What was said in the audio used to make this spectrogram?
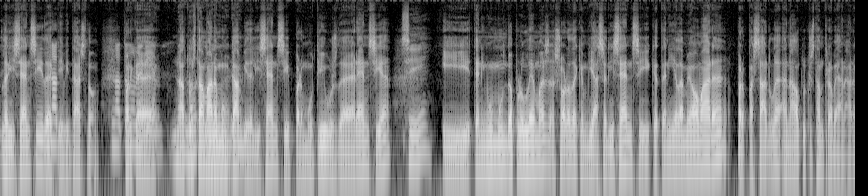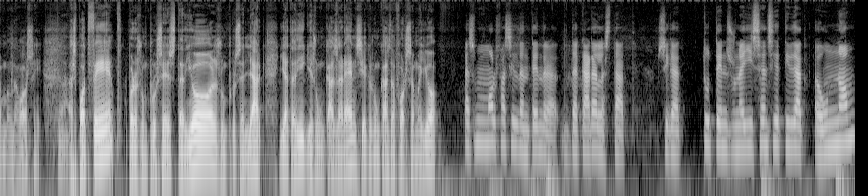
La llicència d'activitats no. no perquè nosaltres no- estem no ara en un canvi de llicència per motius d'herència Sí? i tenim un munt de problemes a l'hora de canviar la llicència que tenia la meva mare per passar-la a altres que estem treballant ara amb el negoci. Clar. Es pot fer, però és un procés tediós, és un procés llarg. Ja t'he dit, és un cas d'herència, que és un cas de força major. És molt fàcil d'entendre de cara a l'Estat. O sigui, tu tens una llicència d'activitat a un nom,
